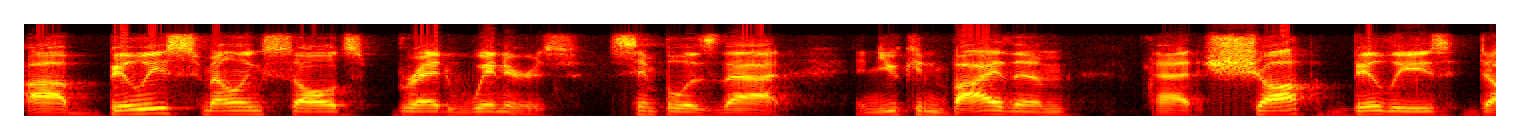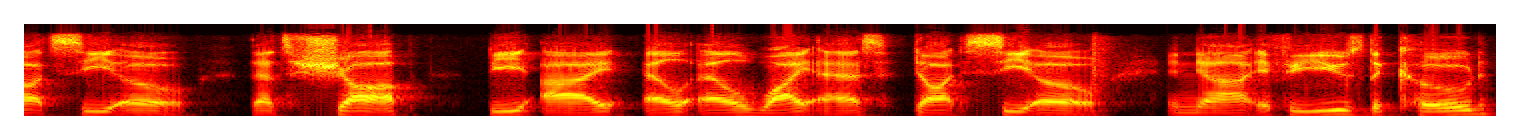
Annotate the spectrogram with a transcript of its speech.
Uh, Billy's smelling salts bred winners. Simple as that. And you can buy them at shopbillys.co. That's shop, B I L L Y S dot C O. And uh, if you use the code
